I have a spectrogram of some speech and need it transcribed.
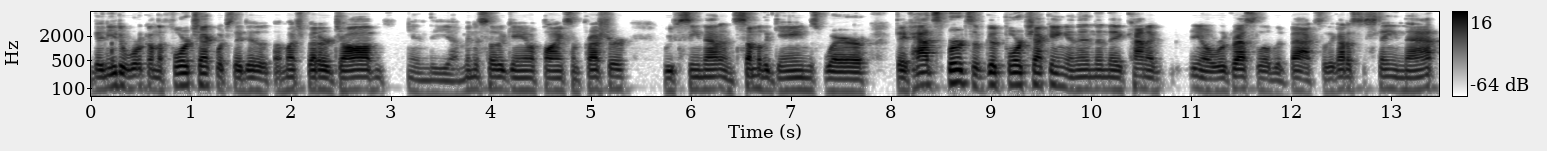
They need to work on the forecheck, which they did a much better job in the uh, Minnesota game, applying some pressure. We've seen that in some of the games where they've had spurts of good forechecking and then, then they kind of you know regress a little bit back. So they got to sustain that.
